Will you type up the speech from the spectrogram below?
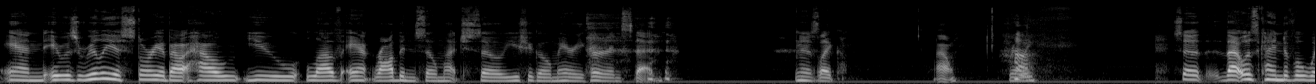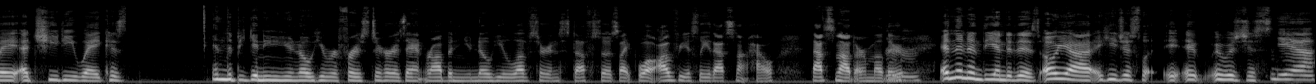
And it was really a story about how you love Aunt Robin so much, so you should go marry her instead. and it was like, wow, really? Huh. So that was kind of a way, a cheaty way, because in the beginning, you know, he refers to her as Aunt Robin, you know, he loves her and stuff. So it's like, well, obviously, that's not how, that's not our mother. Mm-hmm. And then in the end, it is, oh, yeah, he just, it, it, it was just. Yeah.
